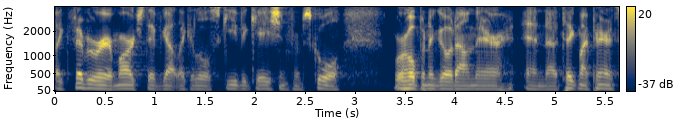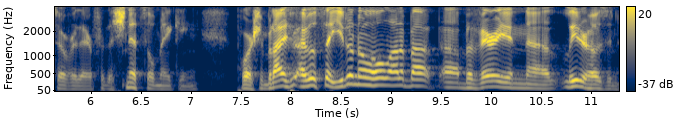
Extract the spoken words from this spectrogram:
like February or March, they've got like a little ski vacation from school we're hoping to go down there and uh, take my parents over there for the schnitzel making portion. But I, I will say, you don't know a whole lot about uh, Bavarian uh, Lederhosen,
